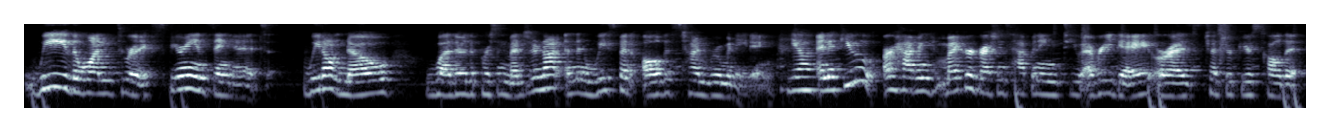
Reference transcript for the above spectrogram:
we, the ones who are experiencing it, we don't know whether the person meant it or not, and then we spend all this time ruminating. yeah And if you are having microaggressions happening to you every day, or as Chester Pierce called it,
